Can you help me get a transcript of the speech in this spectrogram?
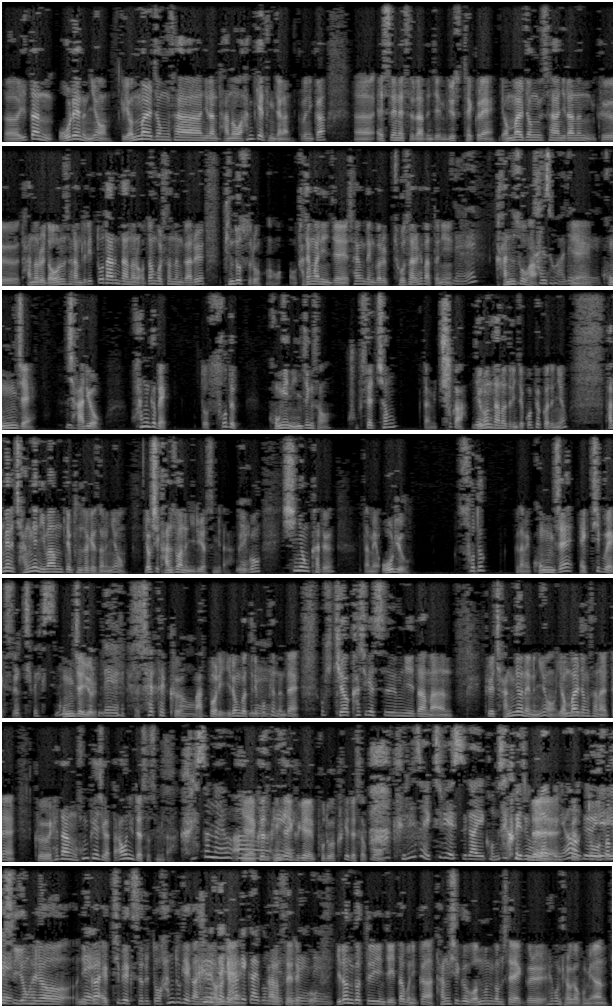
어, 일단 올해는요 그 연말정산이란 단어와 함께 등장한 그러니까 어, SNS라든지 뉴스 댓글에 연말정산이라는 그 단어를 넣은 사람들이 또 다른 단어를 어떤 걸 썼는가를 빈도수로 어, 어, 가장 많이 이제 사용된 거를 조사를 해봤더니 네. 간소화, 간소화. 네. 예, 네. 공제, 자료, 환급액, 또 소득, 공인 인증서, 국세청, 그다음에 추가 네. 이런 단어들이 이제 꼽혔거든요. 반면에 작년 이맘때 분석에서는요, 역시 간소화는 1위였습니다. 네. 그리고 신용카드, 그다음에 오류, 소득, 그다음에 공제, 액티브엑스, 액티브엑스는 공제율, 네. 세테크, 어. 맞벌이 이런 것들이 네. 뽑혔는데 혹시 기억하시겠습니다만 그 작년에는요 연말 정산할 때 그 해당 홈페이지가 다운이 됐었습니다. 그랬었나요? 아, 예, 그래서 굉장히 예. 그게 보도가 크게 됐었고. 아, 그래서 액티브엑스가 이 검색어에 좀 네, 올랐군요. 그또 예, 서비스 예. 이용하려니까 네. 액티브엑스를 또 한두 개가 아니라 그러니까 여러 개 여러 개 깔았어야 말이죠. 됐고 네, 네. 이런 것들이 이제 있다 보니까 당시 그 원문 검색을 해본 결과 보면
